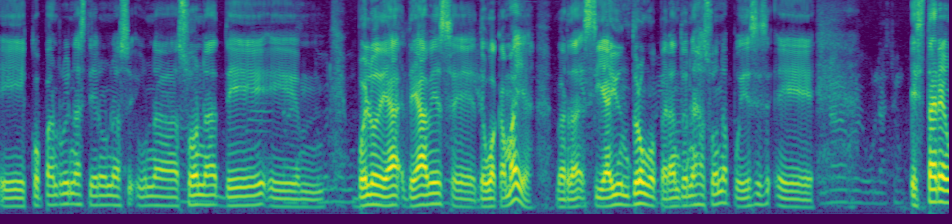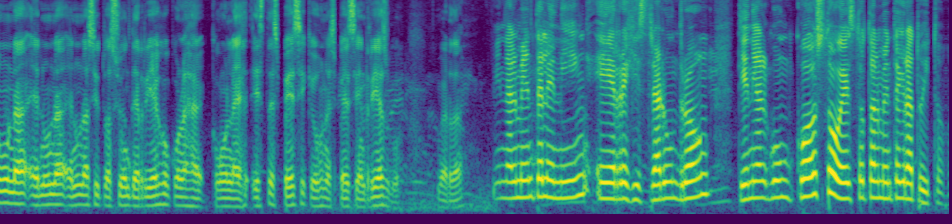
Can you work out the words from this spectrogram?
eh, Copan Ruinas tiene una, zona de em, vuelo de, de aves de Guacamaya, ¿verdad? Si hay un dron operando en esa zona, pudiese eh, estar en una, en, una, en una situación de riesgo con, con esta especie, que es una especie en riesgo, ¿verdad? Finalmente, Lenín, eh, ¿registrar un dron tiene algún costo o es totalmente gratuito?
